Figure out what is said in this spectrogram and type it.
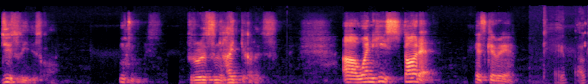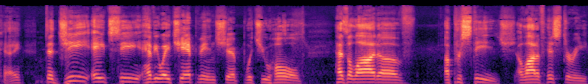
事実でいいですかもちろんです。プロレスに入ってからです。 Uh, when he started his career. Okay, okay. The GHC Heavyweight Championship, which you hold, has a lot of a prestige, a lot of history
